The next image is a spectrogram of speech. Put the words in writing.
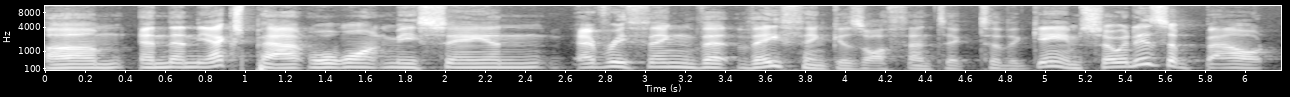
Um, and then the expat will want me saying everything that they think is authentic to the game. So it is about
